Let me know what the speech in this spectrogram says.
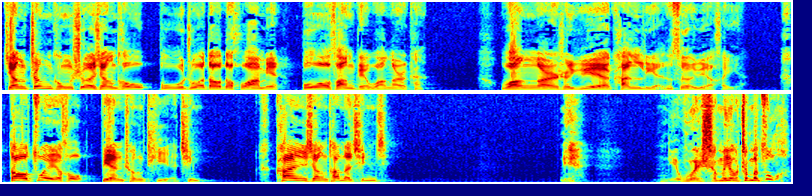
将针孔摄像头捕捉到的画面播放给王二看。王二是越看脸色越黑呀。到最后变成铁青，看向他那亲戚：“你，你为什么要这么做？”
